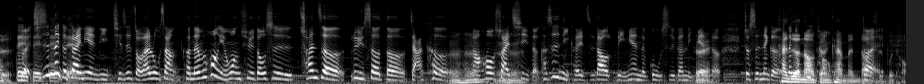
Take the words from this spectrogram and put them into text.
是，对，其实那个概念，你其实走在路上，可能晃眼望去都是穿着绿色的夹克，嗯然后帅气的。可是你可以知道里面的故事跟里面的，就是那个看那个不同热闹跟。看门是不同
